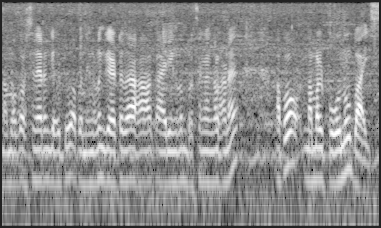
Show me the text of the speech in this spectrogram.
നമ്മൾ കുറച്ച് നേരം കേട്ടു. അപ്പോൾ നിങ്ങളും കേട്ടത് ആ കാര്യങ്ങളും പ്രസംഗങ്ങളാണ്. അപ്പോൾ നമ്മൾ പോന്നു. ബായ്സ്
